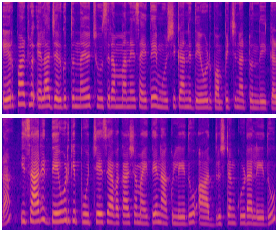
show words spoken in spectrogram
ఏర్పాట్లు ఎలా జరుగుతున్నాయో చూసి రమ్మనేసి అయితే మూషికాన్ని దేవుడు పంపించినట్టుంది ఇక్కడ. ఈసారి దేవుడికి పూజ చేసే అవకాశం అయితే నాకు లేదు ఆ అదృష్టం కూడా లేదు.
